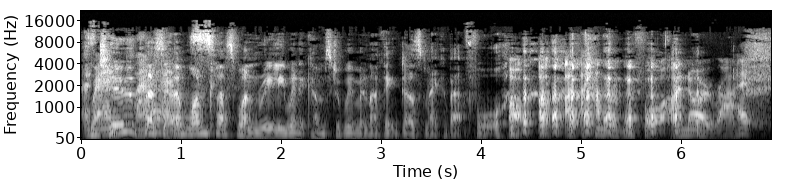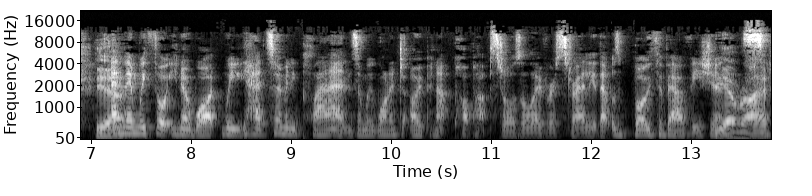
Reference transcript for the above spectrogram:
and two plus and one plus one really, when it comes to women, I think does make about four. Oh, oh, 104. I know, right? Yeah. And then we thought, you know what? We had so many plans and we wanted to open up pop up stores all over Australia. That was both of our visions. yeah, right.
